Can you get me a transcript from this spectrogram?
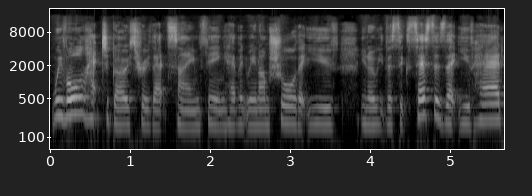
We've all had to go through that same thing, haven't we? And I'm sure that you've, you know, the successes that you've had,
